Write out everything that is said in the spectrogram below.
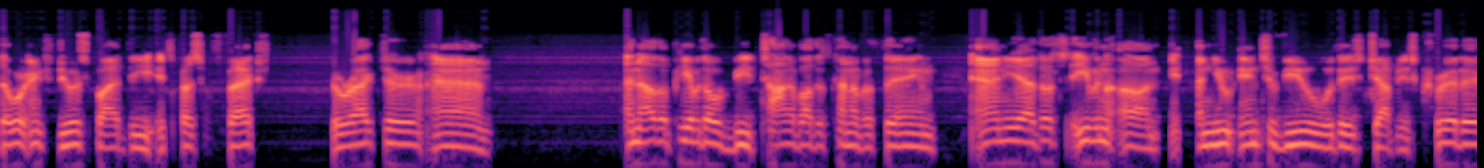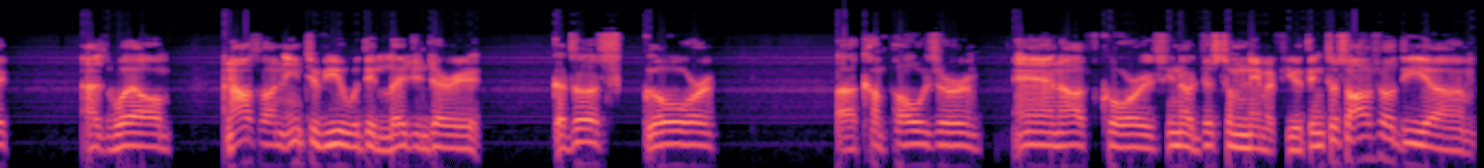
that were introduced by the special effects director and and other people that would be talking about this kind of a thing. And yeah, there's even a, a new interview with this Japanese critic as well, and also an interview with the legendary Godzilla score uh, composer, and of course, you know, just to name a few things. There's also the um,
